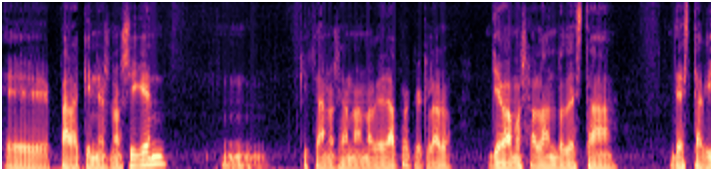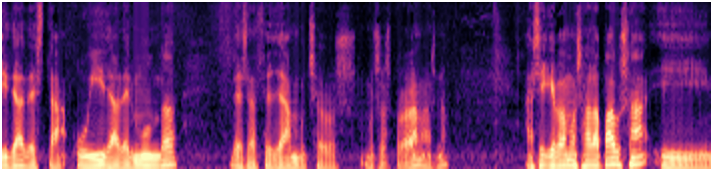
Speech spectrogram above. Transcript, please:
Eh, para quienes nos siguen, mm, quizá no sea una novedad porque, claro, llevamos hablando de esta, de esta vida, de esta huida del mundo desde hace ya muchos, muchos programas. ¿no? Así que vamos a la pausa y,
